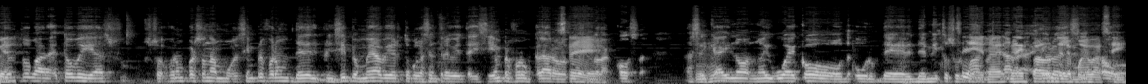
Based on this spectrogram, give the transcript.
y Tobias fueron personas muy, siempre fueron desde el principio muy abiertos con las entrevistas y siempre fueron claros con las cosas. Así que ahí no, no hay hueco de, de, mitos urbanos no, hay para donde le mueva así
